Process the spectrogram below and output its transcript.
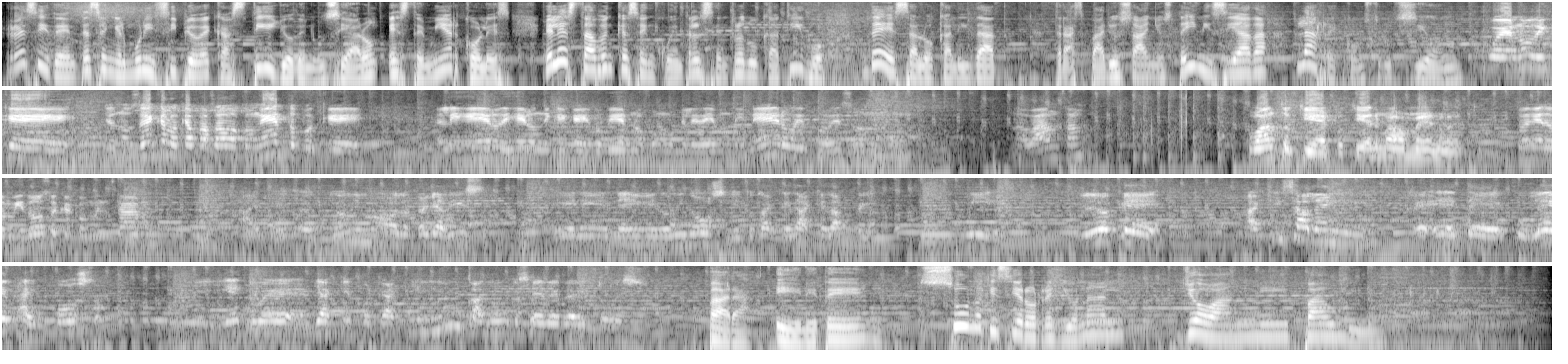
Residentes en el municipio de Castillo denunciaron este miércoles el estado en que se encuentra el centro educativo de esa localidad, tras varios años de iniciada la reconstrucción. Bueno, di que yo no sé qué es lo que ha pasado con esto, porque el ingeniero dijeron de que, que el gobierno como que le debe un dinero y por eso no, no avanzan. ¿Cuánto tiempo tiene más o menos esto? Fue en el 2012 que comenzaron. Lo que ella dice, en el, en el 2012, y está- queda, queda. Mire, yo digo que aquí salen eh, este, y cosas, y esto es de aquí, porque aquí nunca, nunca se debe visto eso. Para NTN, su noticiero regional, Joanny Paulino.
